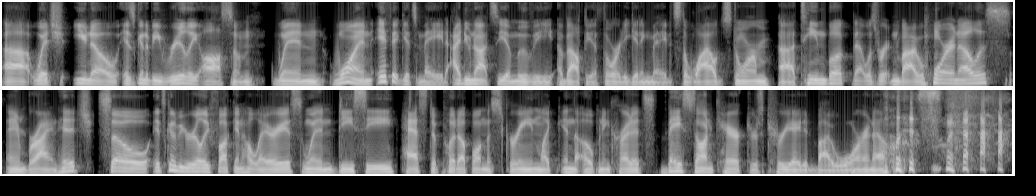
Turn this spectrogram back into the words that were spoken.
uh, which, you know, is going to be really awesome when, one, if it gets made, I do not see a movie about The Authority getting made. It's the Wildstorm uh, team book that was written by Warren Ellis and Bryan Hitch. So it's going to be really fucking hilarious when DC has to put up on the screen, like in the opening credits, based on characters created by Warren Ellis.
